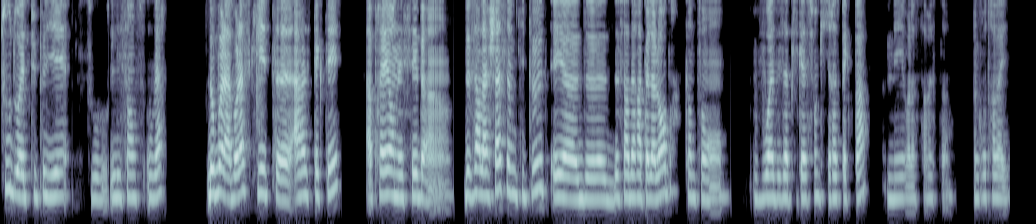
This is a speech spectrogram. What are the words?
tout doit être publié sous licence ouverte. Donc voilà, voilà ce qui est euh, à respecter. Après, on essaie ben, de faire la chasse un petit peu et euh, de, de faire des rappels à l'ordre quand on voit des applications qui ne respectent pas. Mais voilà, ça reste un gros travail.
